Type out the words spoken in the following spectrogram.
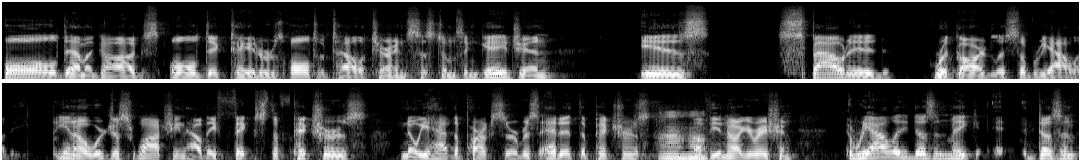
all demagogues, all dictators, all totalitarian systems engage in, is spouted regardless of reality. You know, we're just watching how they fix the pictures. You know, we had the Park Service edit the pictures mm-hmm. of the inauguration. Reality doesn't make doesn't,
